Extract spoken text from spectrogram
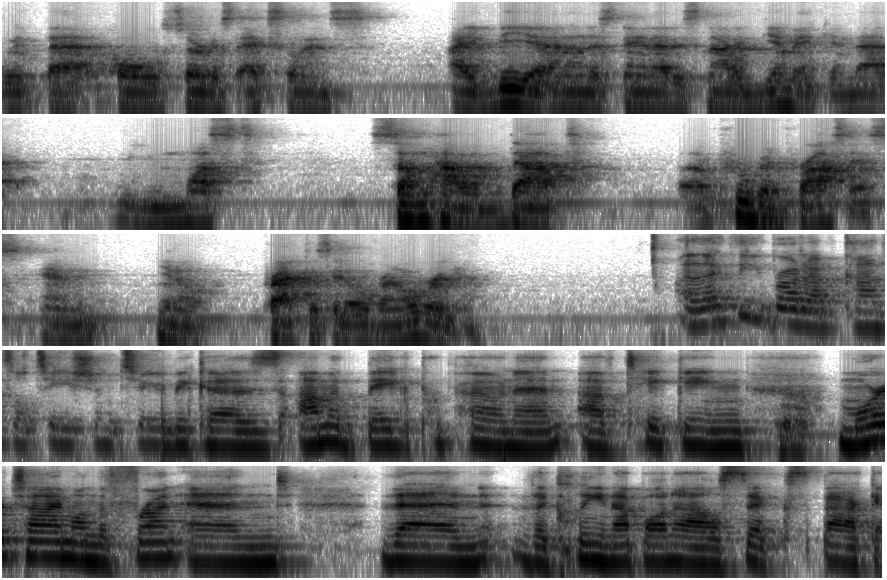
with that whole service excellence idea and understand that it's not a gimmick and that you must somehow adopt a proven process and you know practice it over and over again I like that you brought up consultation too, because I'm a big proponent of taking more time on the front end than the cleanup on aisle six back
